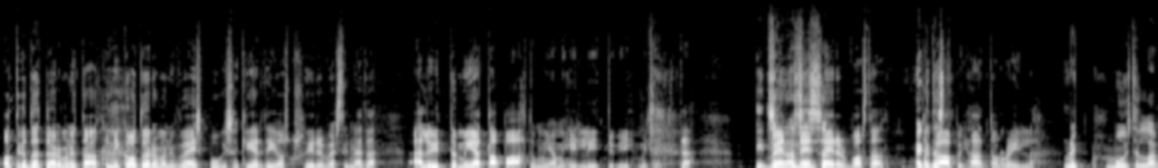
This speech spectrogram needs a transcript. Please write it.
ootteko te törmännyt, tai ootko Niko törmännyt Facebookissa kierti joskus hirveästi näitä älyttömiä tapahtumia, mihin liittyy ihmiset, että Itse Venneen asiassa- tervasta tästä- takapihan torilla, Nyt muistellaan,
